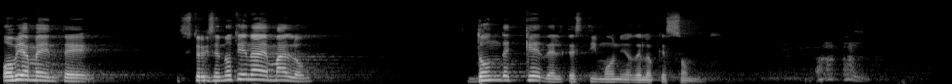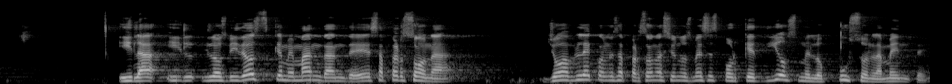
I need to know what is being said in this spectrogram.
Obviamente, si usted dice, no tiene nada de malo, ¿dónde queda el testimonio de lo que somos? Y, la, y los videos que me mandan de esa persona Yo hablé con esa persona hace unos meses porque Dios me lo puso en la mente.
